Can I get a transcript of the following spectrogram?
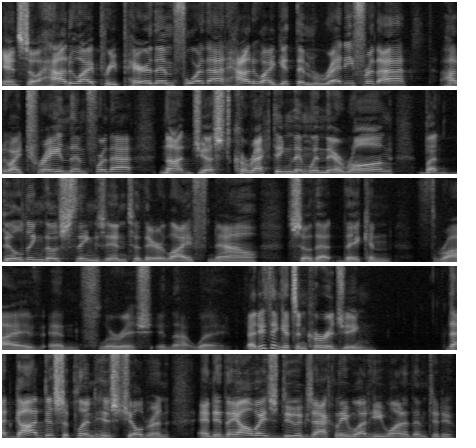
And so, how do I prepare them for that? How do I get them ready for that? How do I train them for that? Not just correcting them when they're wrong, but building those things into their life now so that they can thrive and flourish in that way. I do think it's encouraging that God disciplined his children, and did they always do exactly what he wanted them to do?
